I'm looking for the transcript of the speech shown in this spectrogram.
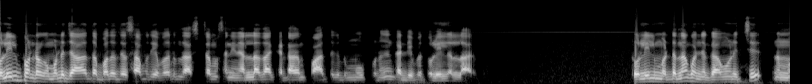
தொழில் பண்றவங்க மட்டும் ஜாதகத்தை பார்த்து தசாபதியை பார்த்து இந்த அஷ்டம சனி நல்லதா கெட்டதான் பார்த்துக்கிட்டு மூவ் பண்ணுங்க. கண்டிப்பா தொழில் நல்லா இருக்கும். தொழில் மட்டும்தான் கொஞ்சம் கவனிச்சு நம்ம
